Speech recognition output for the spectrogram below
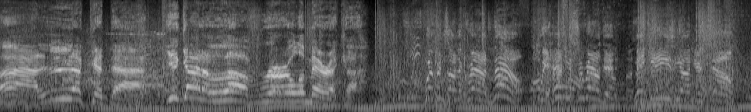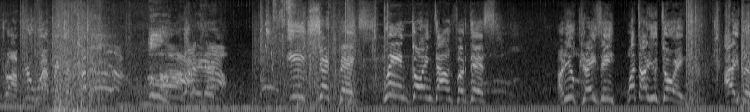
Ah, look at that! You gotta love rural America. Weapons on the ground, now! We have you surrounded! Make it easy on yourself! Drop your weapons and cut... Ah, traitor! Eat shitpigs! We ain't going down for this! Are you crazy? What are you doing? Either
